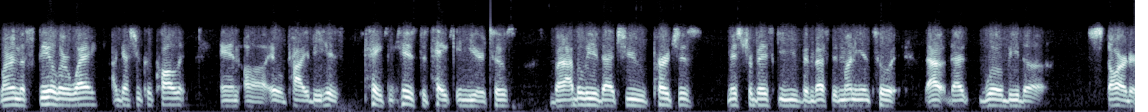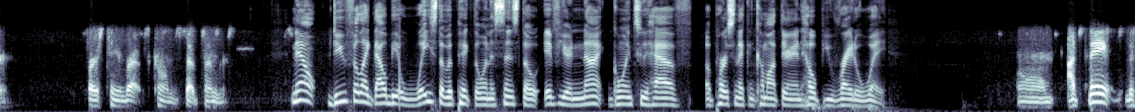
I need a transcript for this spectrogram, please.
learn the Steeler way, I guess you could call it, and uh, it will probably be his take his to take in year two. But I believe that you purchase Mitch Trubisky, you've invested money into it. That that will be the starter first team reps come September. Now, do you feel like that would be a waste of a pick, though, in a sense, though, if you're not going to have a person that can come out there and help you right away? Um, I think the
